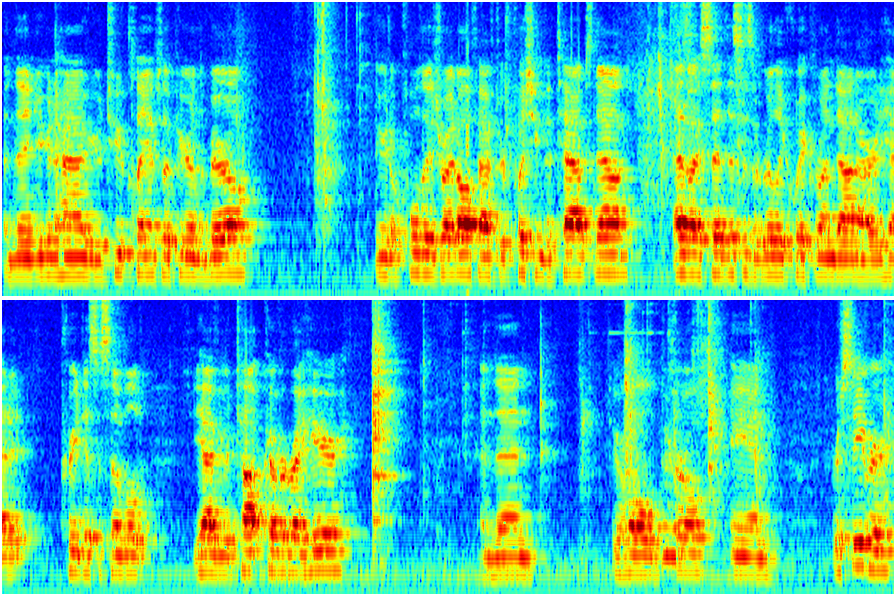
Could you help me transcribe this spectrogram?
And then you're going to have your two clamps up here on the barrel. You're going to pull those right off after pushing the tabs down. As I said, this is a really quick rundown. I already had it pre-disassembled. You have your top cover right here. And then your whole barrel and receiver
